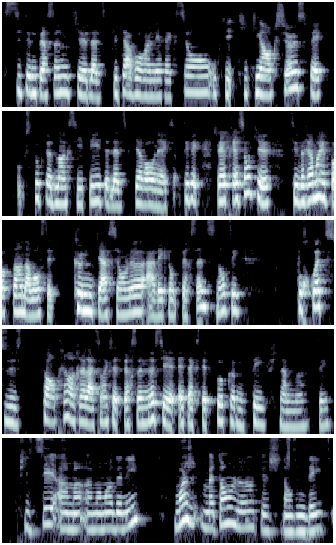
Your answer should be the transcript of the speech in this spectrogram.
si t'es une personne qui a de la difficulté à avoir une érection ou qui, qui, est anxieuse, fait aussitôt que tu as de l'anxiété, tu as de la difficulté à avoir une érection. Tu sais, j'ai l'impression que c'est vraiment important d'avoir cette communication-là avec l'autre personne. Sinon, tu sais, pourquoi tu t'entrais en relation avec cette personne-là si elle, elle t'accepte pas comme t'es finalement, tu sais? Puis, tu sais, à, un moment donné, moi, mettons là que je suis dans une date,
